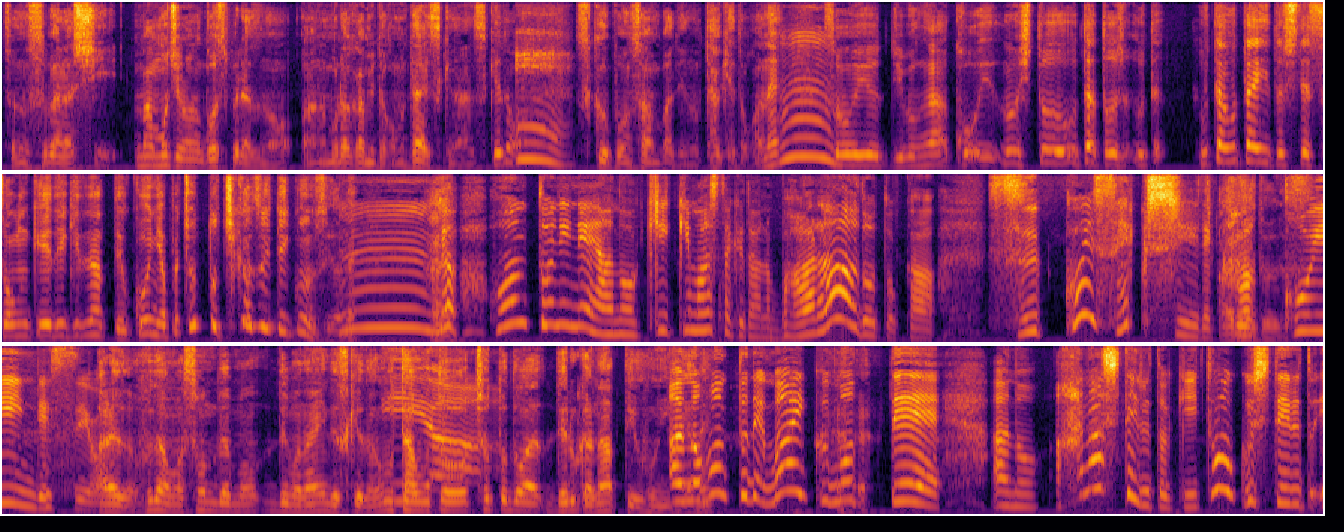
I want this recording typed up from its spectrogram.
その素晴らしい、まあ、もちろんゴスペラーズのあの村上とかも大好きなんですけど、えスクーポンサンバディの竹とかね、うん、そういう自分がこういうの人歌と歌歌うたいとして尊敬できるなっていう声にやっぱちょっと近づいていくんですよね。はい、いや本当にねあの聞きましたけどあのバラードとかすっごいセクシーでかっこいいんですよ。あれ普段はそんでもでもないんですけど歌うとちょっとは出るかなっていう雰囲気、ね、あの本当でマイク持ってあの話してる時トークしてると MC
